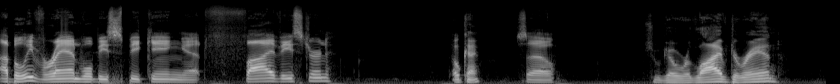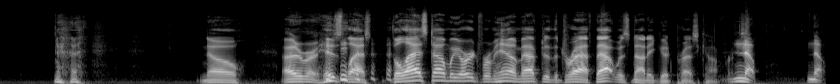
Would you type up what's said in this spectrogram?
I believe Ran will be speaking at five Eastern. Okay. So Should we go We're live Duran? No. I remember his last the last time we heard from him after the draft, that was not a good press conference. No. No.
